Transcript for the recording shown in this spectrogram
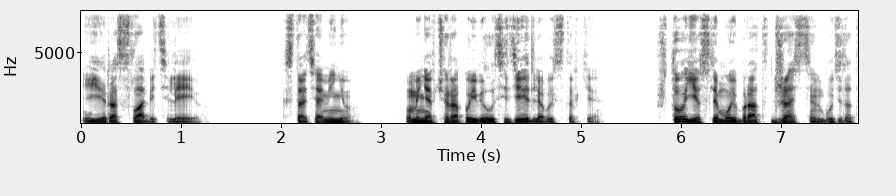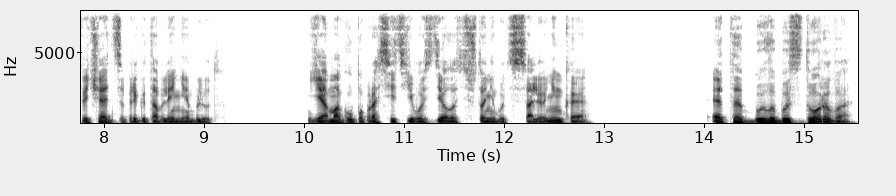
и расслабить Лею. Кстати, о меню. У меня вчера появилась идея для выставки. Что, если мой брат Джастин будет отвечать за приготовление блюд? Я могу попросить его сделать что-нибудь солененькое? Это было бы здорово.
